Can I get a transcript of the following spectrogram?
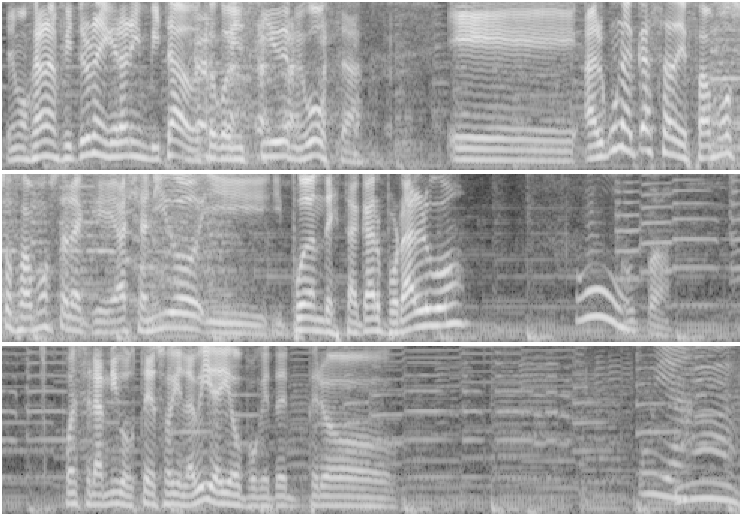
Tenemos gran anfitriona y gran invitado. Esto coincide, me gusta. Eh, ¿Alguna casa de famoso, famosa a la que hayan ido y, y puedan destacar por algo? Uh, Opa. Pueden ser amigos de ustedes hoy en la vida, digo, porque te- pero uy, ya. Mm,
